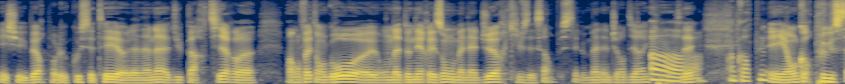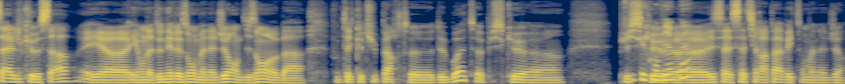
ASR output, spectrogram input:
Et chez Uber, pour le coup, c'était euh, la nana a dû partir. euh, enfin, en fait, en gros, euh, on a donné raison au manager qui faisait ça. En plus, c'est le manager direct qui le Oh, faisait encore plus. et encore plus sale que ça. Et, et on a donné raison au manager en disant, bah, faut peut-être que tu partes de boîte puisque puisque ça, ça t'ira pas avec ton manager.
